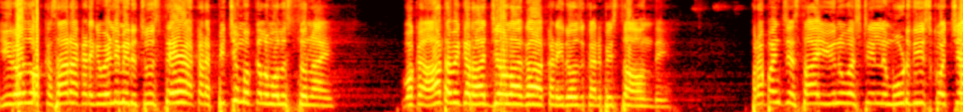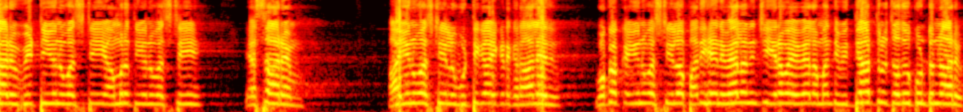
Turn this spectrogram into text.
ఈ రోజు ఒక్కసారి అక్కడికి వెళ్ళి మీరు చూస్తే అక్కడ పిచ్చి మొక్కలు మొలుస్తున్నాయి. ఒక ఆటవిక రాజ్యంలాగా అక్కడ ఈరోజు కనిపిస్తా ఉంది. ప్రపంచ స్థాయి యూనివర్సిటీలను మూడు తీసుకొచ్చారు. VIT university Amrit university SRM. ఆ యూనివర్సిటీలు ఉట్టిగా ఇక్కడికి రాలేదు. ఒక్కొక్క యూనివర్సిటీలో పదిహేను వేల నుంచి ఇరవై వేల మంది విద్యార్థులు చదువుకుంటున్నారు.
